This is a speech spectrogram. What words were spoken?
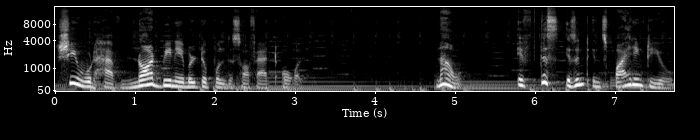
she would have not been able to pull this off at all. Now, if this isn't inspiring to you,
